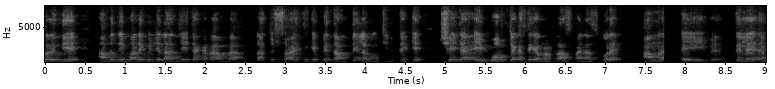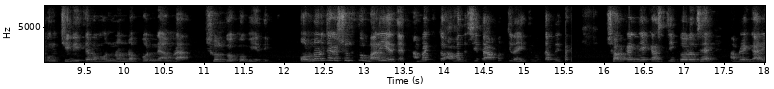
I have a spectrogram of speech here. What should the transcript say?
করে দিয়ে, আমরা যদি মনে করি যে না টাকাটা আমরা রাজস্ব আয় থেকে পেতাম তেল এবং চিনি থেকে, সেটা এই ভোট টাকা থেকে আমরা প্লাস মাইনাস করে আমরা এই তেলে এবং চিনিতে এবং অন্যান্য পণ্যে আমরা শুল্ক কমিয়ে দিব। অন্য জায়গায় শুল্ক বাড়িয়ে দেন। আমরা কিন্তু আমাদের সেটা আপত্তি নাই। ইতিমধ্যে আপনি সরকার যে কাজটি করেছে, আপনি গাড়ি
